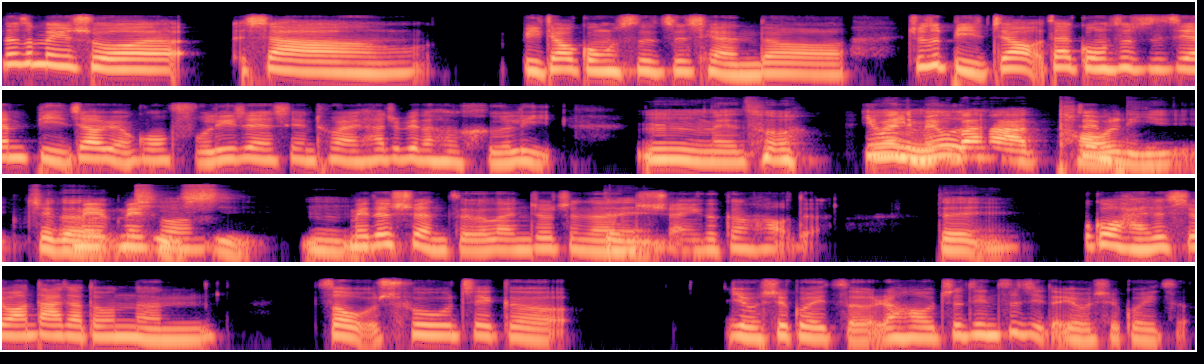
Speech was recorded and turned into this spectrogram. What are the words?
那这么一说，像比较公司之前的，就是比较在公司之间比较员工福利这件事情，突然它就变得很合理，嗯，没错，因为你没有办法逃离这个体没没错系。嗯，没得选择了，你就只能选一个更好的。对，不过我还是希望大家都能走出这个游戏规则，然后制定自己的游戏规则。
